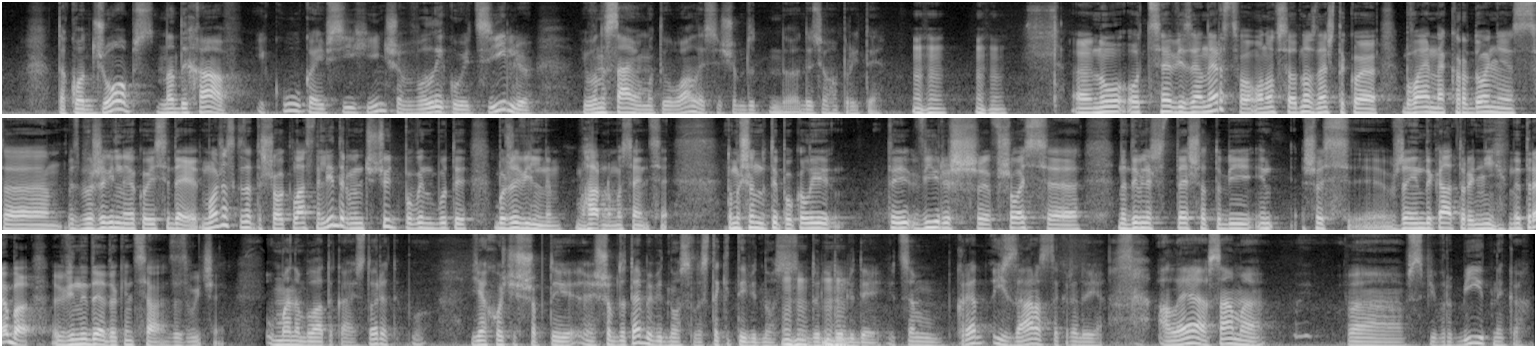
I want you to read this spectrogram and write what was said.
Так от Джобс надихав і Кука, і всіх інших великою ціллю, і вони самі мотивувалися, щоб до, до, цього прийти. Угу. Угу. Е, ну, оце візіонерство, воно все одно, знаєш, таке буває на кордоні з, е, з божевільною якоюсь ідеєю. Можна сказати, що класний лідер він чуть-чуть повинен бути божевільним в гарному сенсі. Тому що, ну, типу, коли ти віриш в щось, е, не дивлячись те, що тобі ін- щось е, вже індикатори ні, не треба, він іде до кінця зазвичай. У мене була така історія, типу, я хочу, щоб ти щоб до тебе відносились, так і ти відносишся Мгм, до, мгм. до людей. І це кред, і зараз це кредо є. Але саме в, в співробітниках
